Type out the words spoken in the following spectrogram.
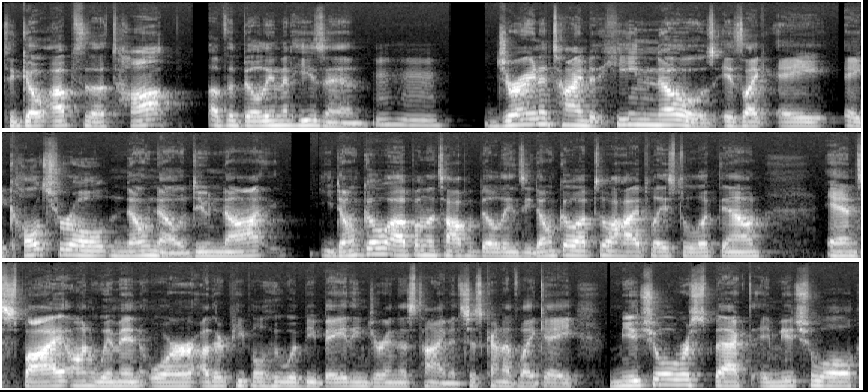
to go up to the top of the building that he's in mm-hmm. during a time that he knows is like a a cultural no no. Do not you don't go up on the top of buildings. You don't go up to a high place to look down and spy on women or other people who would be bathing during this time. It's just kind of like a mutual respect, a mutual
